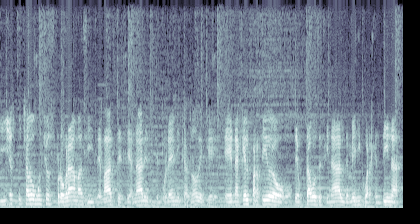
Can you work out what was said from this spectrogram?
Y he escuchado muchos programas y debates y análisis y polémicas, ¿no? De que en aquel partido de octavos de final de México-Argentina,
